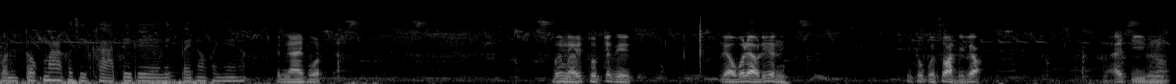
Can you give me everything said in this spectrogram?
ฝนตกมากก็สิขาดได้เลยเลยไปเนาะพ่อใหญ่เนาะเป็นไงพดเบื้องไหนทุบจักสิเหลวบ่แล้วดิอันนี่ทุบก็สอดอีกแล้วหลายปีพี่น้อง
